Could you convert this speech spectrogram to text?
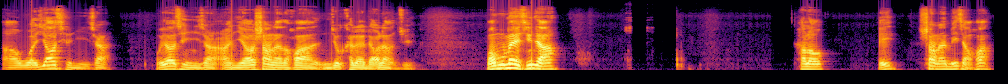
啊，我邀请你一下，我邀请你一下啊，你要上来的话，你就可以来聊两句。王不媚，请讲。Hello，哎，上来没讲话。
